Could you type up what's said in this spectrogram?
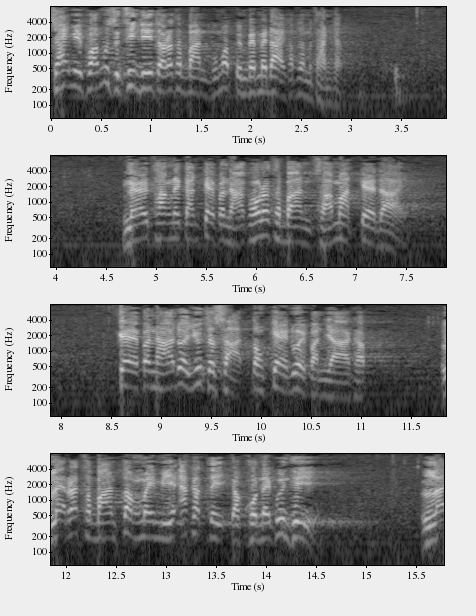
จะให้มีความรู้สึกที่ดีต่อรัฐบาล ผมว่าเป็นไปไม่ได้ครับท่านประธานครับแนวทางในการแก้ปัญหาของรัฐบาลสามารถแก้ได้ แก้ปัญหาด้วยยุทธศาสตร์ต้องแก้ด้วยปัญญาครับ และรัฐบาลต้องไม่มีอคติกับคนในพื้นที่ และ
